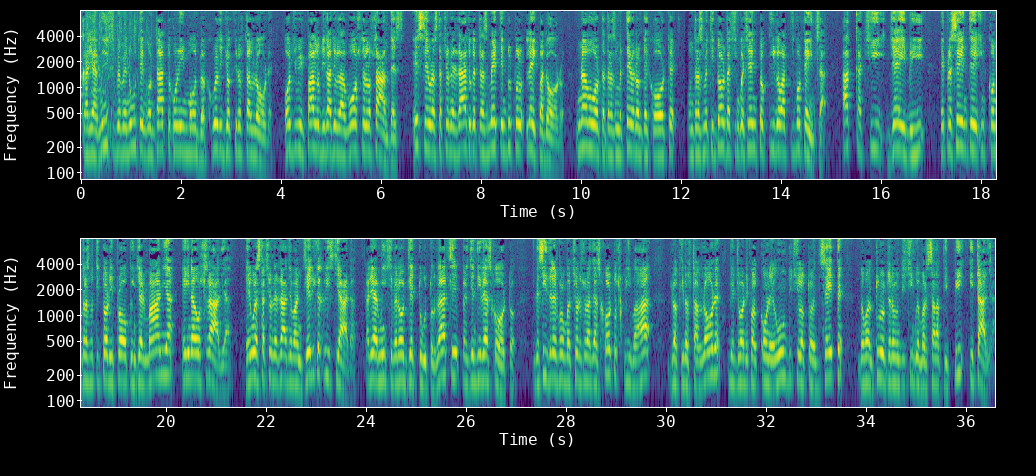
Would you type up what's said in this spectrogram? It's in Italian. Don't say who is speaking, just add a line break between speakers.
cari amici, benvenuti in contatto con il mondo a cura di Gioacchino Stallone. Oggi vi parlo di Radio La Voz de Los Andes. Essa è una stazione radio che trasmette in tutto l'Ecuador. Una volta trasmetteva in onde corte un trasmettitore da 500 kW di potenza. HCJB è presente in, con trasmettitori propri in Germania e in Australia. È una stazione radio evangelica cristiana. Cari amici, per oggi è tutto. Grazie per il gentile ascolto. Desidera informazioni su Radio Ascolto scriva a Gioacchino Stallone, via Giovanni Falcone 11, 827 91 025 Marsala TP, Italia.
